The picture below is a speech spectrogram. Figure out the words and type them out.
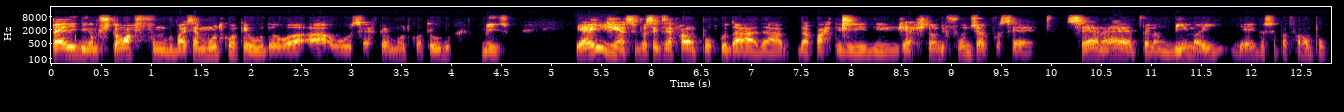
pede, digamos, tão a fundo, mas é muito conteúdo, o, a, o CFP é muito conteúdo mesmo. E aí, Jean, se você quiser falar um pouco da, da, da parte de, de, gestão de fundos, já que você é né, pela Ambima aí, e aí você pode falar um pouco,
